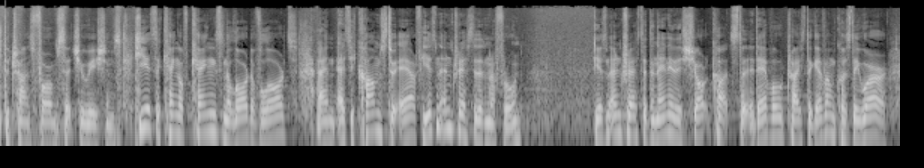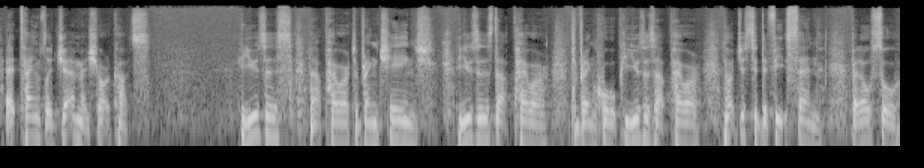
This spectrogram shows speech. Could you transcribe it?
to transform situations. He is the King of Kings and the Lord of Lords, and as he comes to earth, he isn't interested in a throne. He isn't interested in any of the shortcuts that the devil tries to give him because they were at times legitimate shortcuts. He uses that power to bring change. He uses that power to bring hope. He uses that power not just to defeat sin, but also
